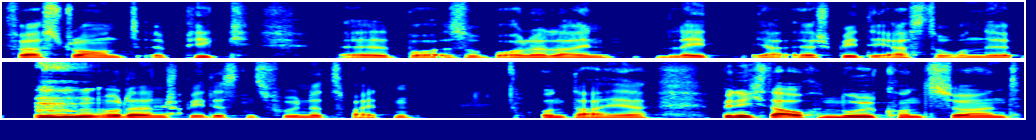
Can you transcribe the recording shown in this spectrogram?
First-Round-Pick, äh, bo- so Borderline, late, ja, äh, späte erste Runde oder dann spätestens früh in der zweiten. Und daher bin ich da auch null concerned,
